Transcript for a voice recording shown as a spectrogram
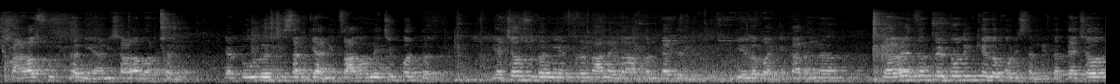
शाळा सुटताना आणि शाळा भरताना त्या टू व्हीलरची संख्या आणि चालवण्याची पद्धत याच्यावर सुद्धा नियंत्रण आणायला आपण काहीतरी केलं पाहिजे. कारण त्यावेळेस जर पेट्रोलिंग केलं पोलिसांनी तर त्याच्यावर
